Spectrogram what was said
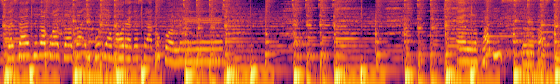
Spesial juga buat bapak ibu yang mau request lagu boleh. Elvanis so pasti.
